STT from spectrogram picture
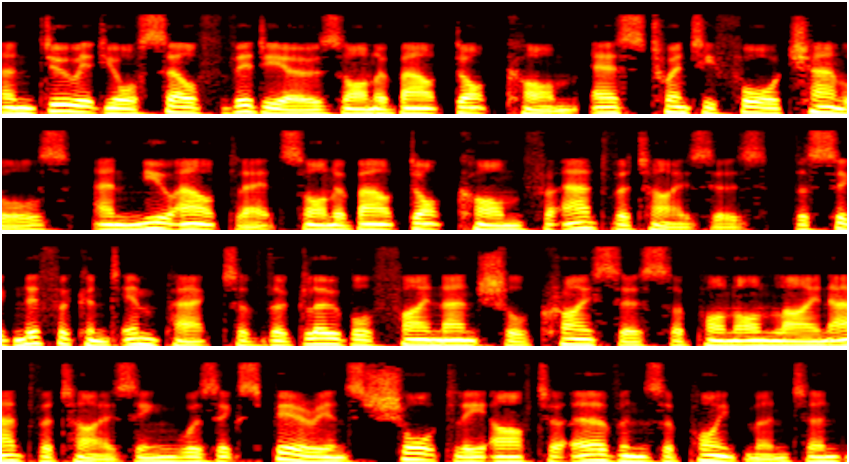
and do-it-yourself videos on About.com S24 channels, and new outlets on About.com for advertisers. The significant impact of the global financial crisis upon online advertising was experienced shortly after Irvine's appointment and,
